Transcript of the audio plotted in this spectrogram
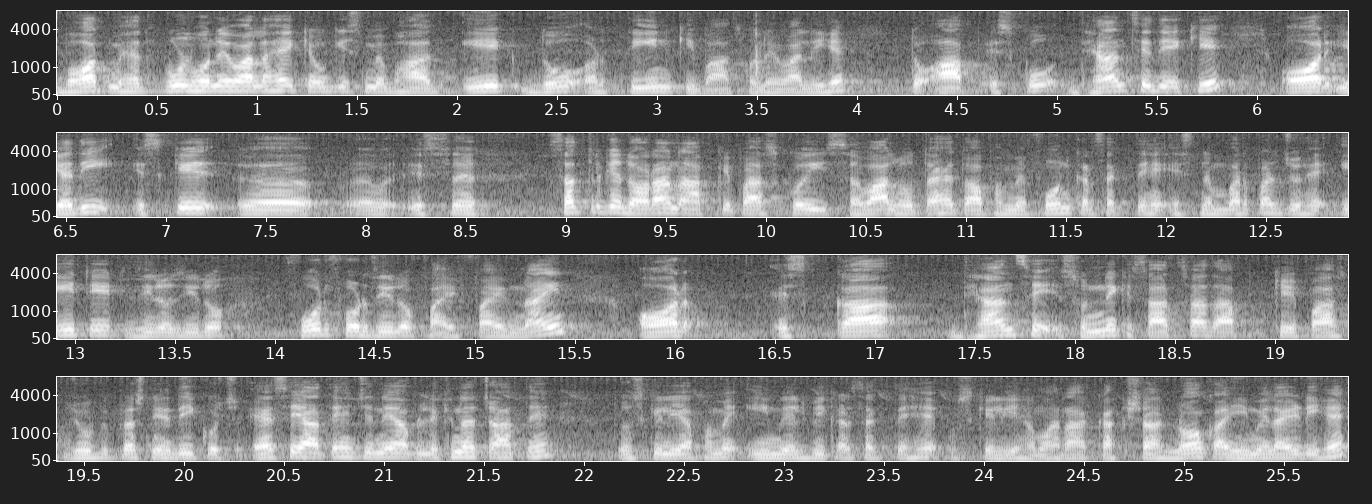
बहुत महत्वपूर्ण होने वाला है क्योंकि इसमें भाग एक, दो और तीन की बात होने वाली है। तो आप इसको ध्यान से देखिए और यदि इसके इस सत्र के दौरान आपके पास कोई सवाल होता है तो आप हमें फ़ोन कर सकते हैं। इस नंबर पर जो है eight eight zero zero four four zero five five nine और इसका ध्यान से सुनने के साथ साथ आपके पास जो भी प्रश्न, यदि कुछ ऐसे आते हैं जिन्हें आप लिखना चाहते हैं तो उसके लिए आप हमें ईमेल भी कर सकते हैं। उसके लिए हमारा कक्षा नौ का ईमेल आईडी है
